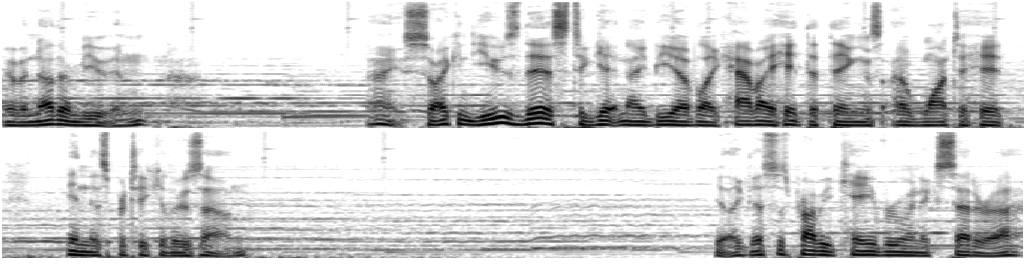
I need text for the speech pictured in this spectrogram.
We have another mutant. Nice. So I can use this to get an idea of like, have I hit the things I want to hit in this particular zone? Yeah, like this is probably cave, ruin, etc.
